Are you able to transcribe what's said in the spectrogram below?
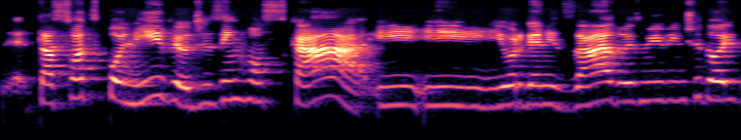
Está só disponível desenroscar e, e, organizar 2022.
